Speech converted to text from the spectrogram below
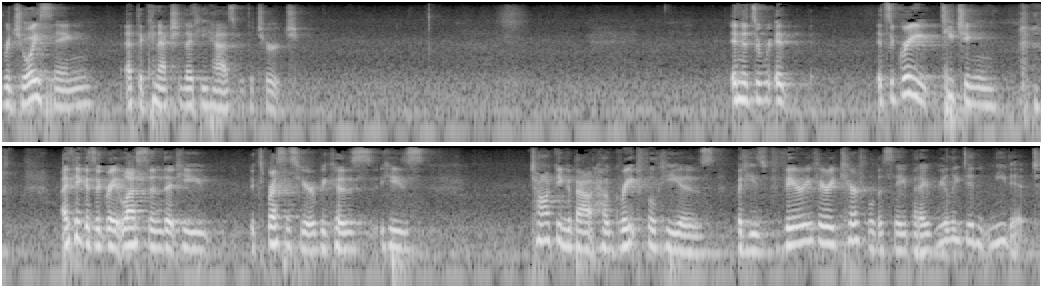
rejoicing at the connection that he has with the church. And it's a, it, it's a great teaching. I think it's a great lesson that he expresses here because he's talking about how grateful he is, but he's very, very careful to say, but I really didn't need it.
